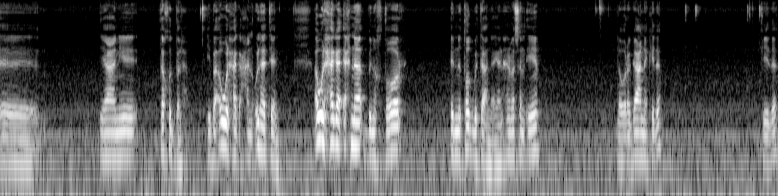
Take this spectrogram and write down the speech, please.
آه، يعني تاخد بالها. يبقى أول حاجة هنقولها تاني. أول حاجة إحنا بنختار النطاق بتاعنا. يعني إحنا مثلا إيه؟ لو رجعنا كده كده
